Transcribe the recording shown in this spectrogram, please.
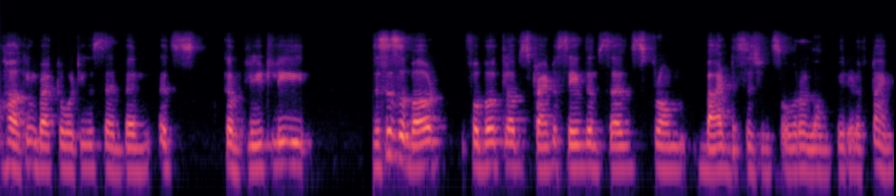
harking back to what you said ben it's completely this is about football clubs trying to save themselves from bad decisions over a long period of time.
